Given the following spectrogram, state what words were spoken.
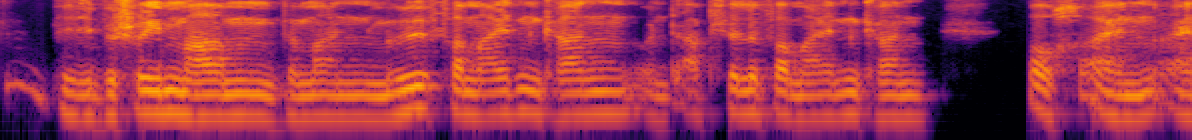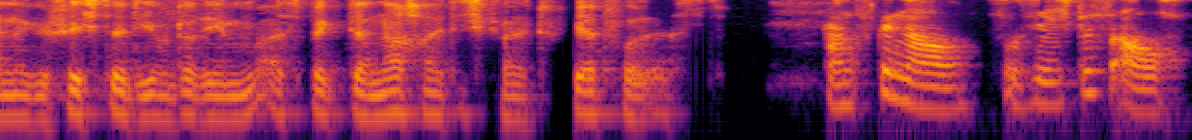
wie Sie beschrieben haben, wenn man Müll vermeiden kann und Abfälle vermeiden kann, auch ein, eine Geschichte, die unter dem Aspekt der Nachhaltigkeit wertvoll ist. Ganz genau, so sehe ich das auch.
